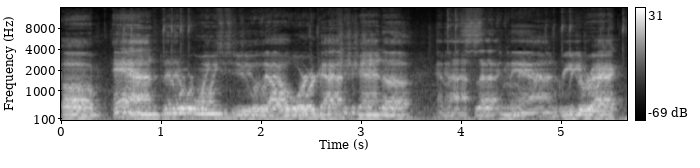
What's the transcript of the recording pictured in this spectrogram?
Um, and then we're going to do a val batch agenda, and that's that command, redirect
